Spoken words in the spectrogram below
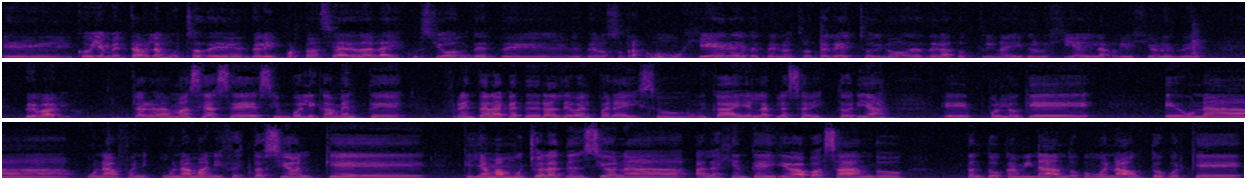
eh, que obviamente habla mucho de, de la importancia de dar la discusión desde, desde nosotras como mujeres, desde nuestros derechos y no desde las doctrinas, ideologías y las religiones de, de varios. Claro, además se hace simbólicamente frente a la Catedral de Valparaíso, ubicada ahí en la Plaza Victoria, eh, por lo que es una, una, una manifestación que, que llama mucho la atención a, a la gente ahí que va pasando, tanto caminando como en auto, porque,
